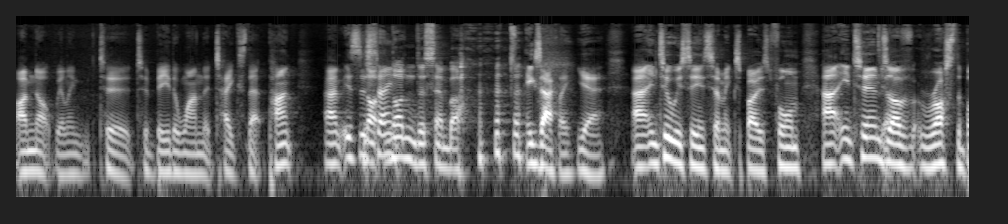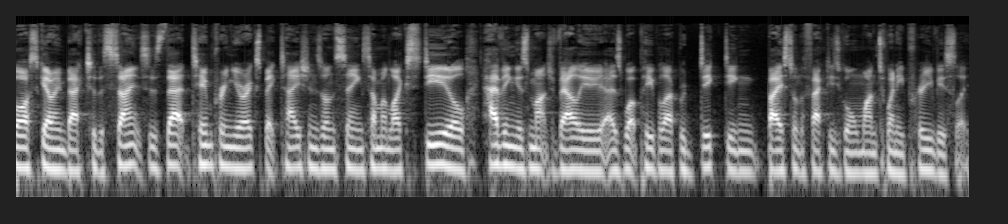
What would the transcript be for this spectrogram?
I'm not willing to, to be the one that takes that punt. Um, is the not, same not in December. exactly? Yeah. Uh, until we see some exposed form. Uh, in terms of Ross the boss going back to the Saints, is that tempering your expectations on seeing someone like Steele having as much value as what people are predicting based on the fact he's gone 120 previously?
